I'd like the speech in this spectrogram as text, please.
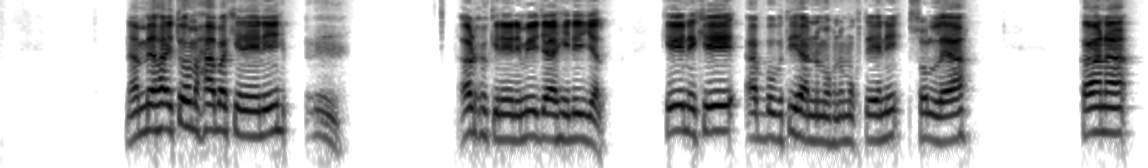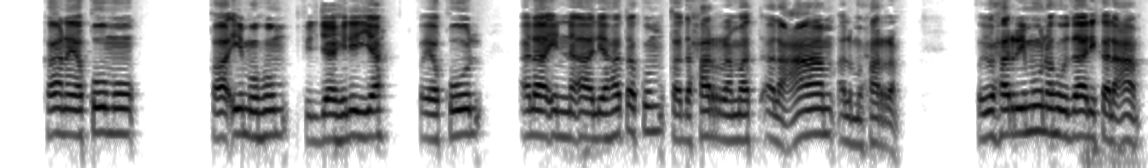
نمي هايتو محابا كينيني أرحو كينيني مي جاهليا كيني كي أبوبتيها نمخ نمختيني صليا كان كان يقوم قائمهم في الجاهلية فيقول ألا إن آلهتكم قد حرمت العام المحرم فيحرمونه ذلك العام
